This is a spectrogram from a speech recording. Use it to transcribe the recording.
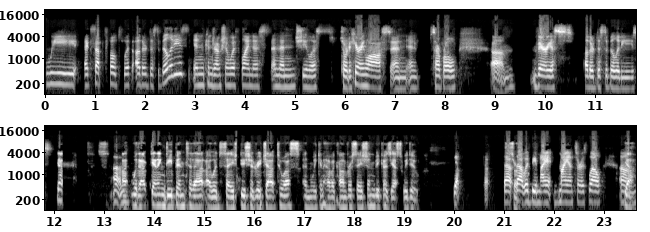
we accept folks with other disabilities in conjunction with blindness, and then she lists sort of hearing loss and, and several um, various other disabilities. Yeah. Um, uh, without getting deep into that, I would say she should reach out to us and we can have a conversation because yes, we do. Yep. yep. That, that would be my, my answer as well. Um, yeah.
